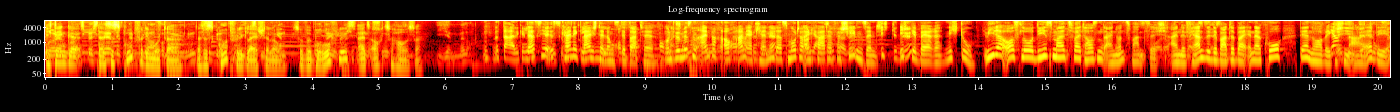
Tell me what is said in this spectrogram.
Ich denke, das ist gut für die Mutter, das ist gut für die Gleichstellung, sowohl beruflich als auch zu Hause. Das hier ist keine Gleichstellungsdebatte. Und wir müssen einfach auch anerkennen, dass Mutter und Vater verschieden sind. Ich gebäre, nicht du. Wieder Oslo, diesmal 2021. Eine Fernsehdebatte bei NRK, der norwegischen ARD.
